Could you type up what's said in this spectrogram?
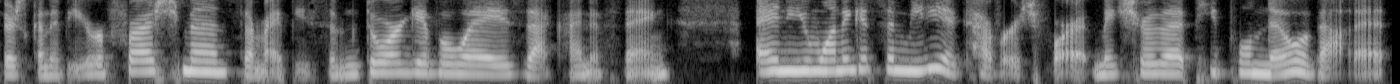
There's going to be refreshments. There might be some door giveaways, that kind of thing. And you want to get some media coverage for it. Make sure that people know about it.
